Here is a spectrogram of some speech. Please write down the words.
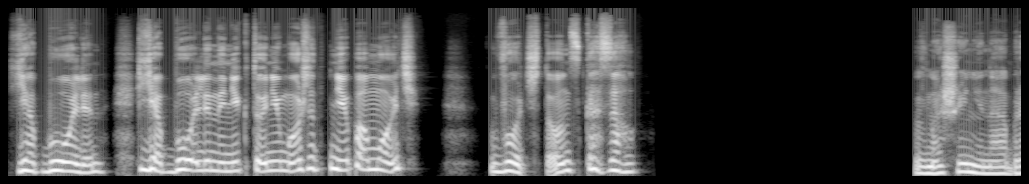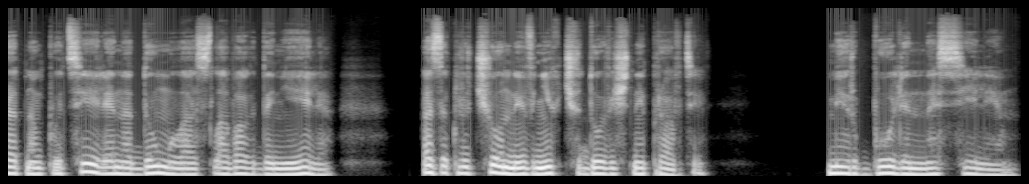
«Я болен, я болен, и никто не может мне помочь!» Вот что он сказал. В машине на обратном пути Елена думала о словах Даниэля, о заключенной в них чудовищной правде. Мир болен насилием.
